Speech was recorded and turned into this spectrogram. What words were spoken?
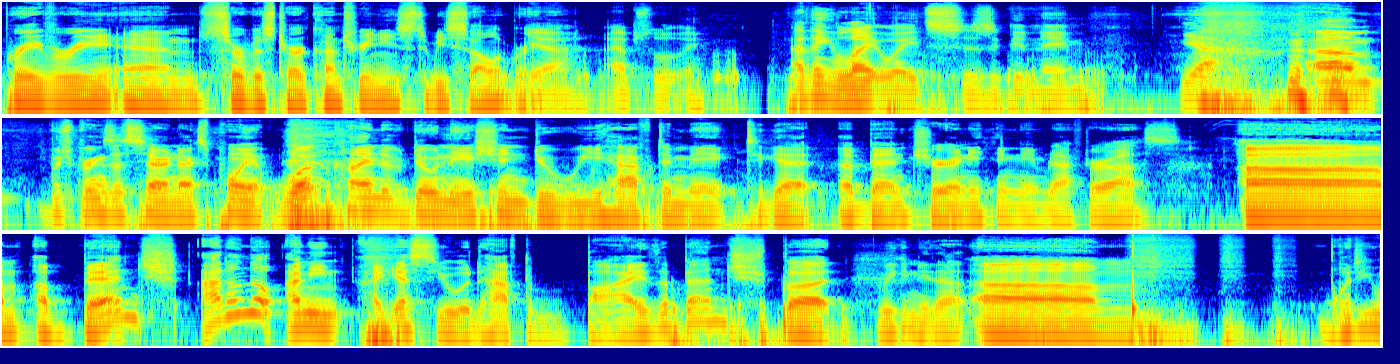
bravery and service to our country needs to be celebrated. yeah, absolutely. I think lightweights is a good name. Yeah. um, which brings us to our next point. What kind of donation do we have to make to get a bench or anything named after us? Um, a bench? I don't know. I mean, I guess you would have to buy the bench, but We can do that. Um, what do you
